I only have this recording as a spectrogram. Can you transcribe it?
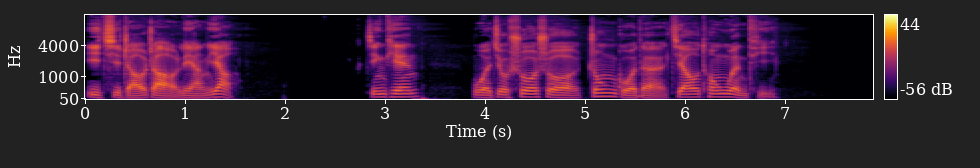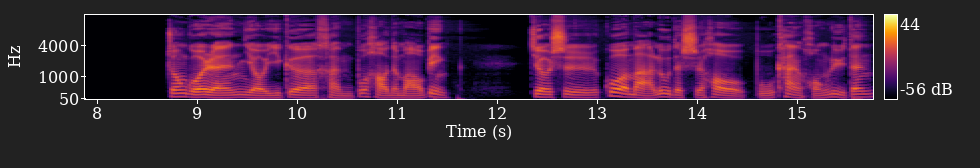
一起找找良药。今天我就说说中国的交通问题。中国人有一个很不好的毛病，就是过马路的时候不看红绿灯。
